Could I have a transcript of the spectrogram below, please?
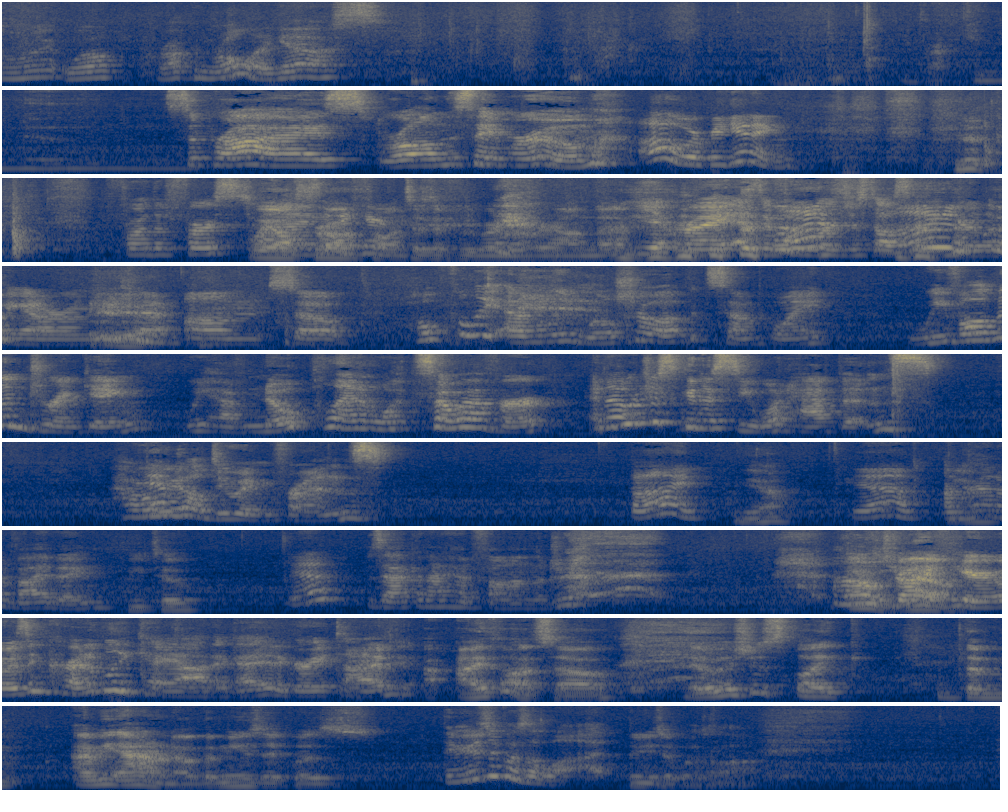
All right, well, rock and roll, I guess. Surprise! We're all in the same room Oh, we're beginning. for the first time. We all throw our phones as if we were never on them. Yeah, right. As if we were just all sitting here looking at our own music. Yeah. Um, so hopefully Emily will show up at some point. We've all been drinking. We have no plan whatsoever, and we're just gonna see what happens. How are we Yeah. all doing, friends? Fine. Yeah, Yeah. I'm Yeah. kind of vibing. me too. Yeah. Zach and I had fun on the drive. on Oh, the drive yeah. here, it was incredibly chaotic. I had a great time. I, I thought so. It was just like the. I mean, I don't know. The music was. The music was a lot. The music was a lot,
